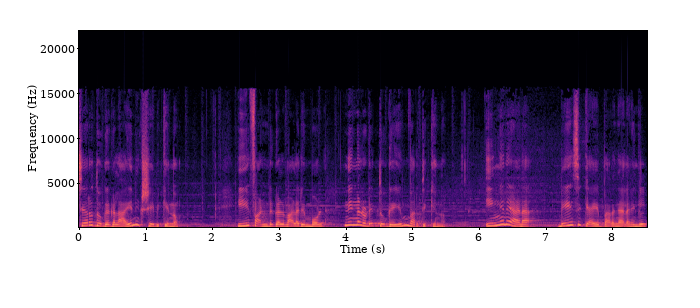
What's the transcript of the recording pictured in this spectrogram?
ചെറുതുകകളായി നിക്ഷേപിക്കുന്നു. ഈ ഫണ്ടുകൾ വളരുമ്പോൾ നിങ്ങളുടെ തുകയും വർദ്ധിക്കുന്നു. ഇങ്ങനെയാണ് ബേസിക്കായി പറഞ്ഞാൽ അല്ലെങ്കിൽ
